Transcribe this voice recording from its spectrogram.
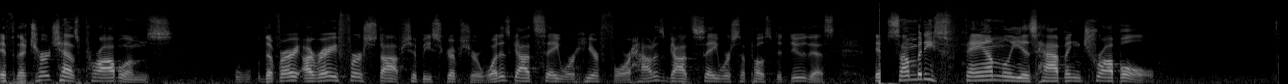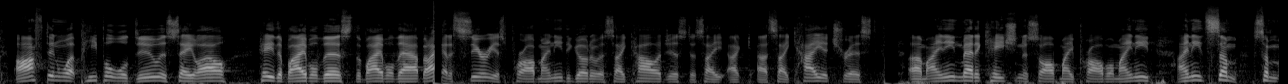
if the church has problems, the very our very first stop should be scripture. What does God say we're here for? How does God say we're supposed to do this? If somebody's family is having trouble, often what people will do is say, "Well, hey, the Bible this, the Bible that, but I got a serious problem. I need to go to a psychologist, a, a, a psychiatrist, um, I need medication to solve my problem. I need, I need some, some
